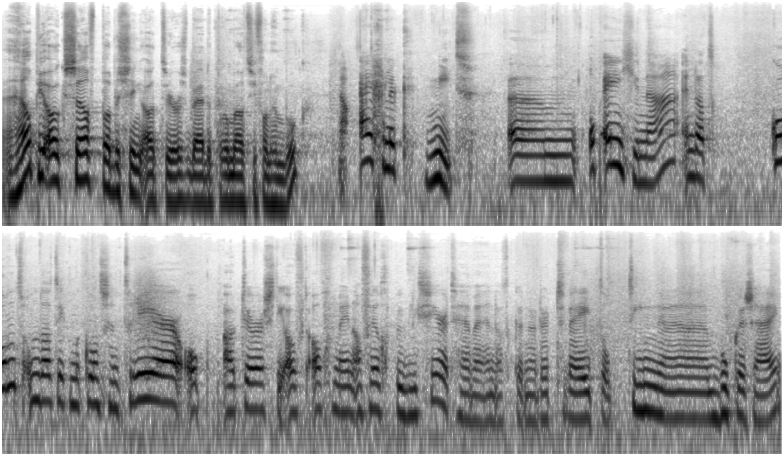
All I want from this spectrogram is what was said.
Help je ook self-publishing auteurs bij de promotie van hun boek? Nou, eigenlijk niet. Um, op eentje na. En dat komt omdat ik me concentreer op auteurs die over het algemeen al veel gepubliceerd hebben. En dat kunnen er twee tot tien uh, boeken zijn.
